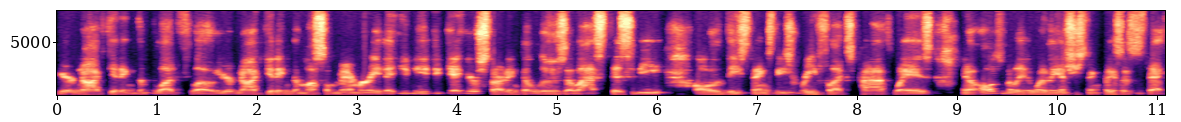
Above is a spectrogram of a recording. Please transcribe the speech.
You're not getting the blood flow, you're not getting the muscle memory that you need to get, you're starting to lose elasticity, all of these things, these reflex pathways. You know, ultimately, one of the interesting places is that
